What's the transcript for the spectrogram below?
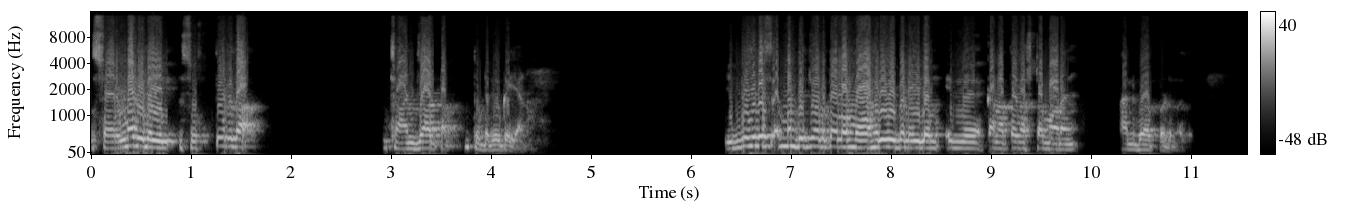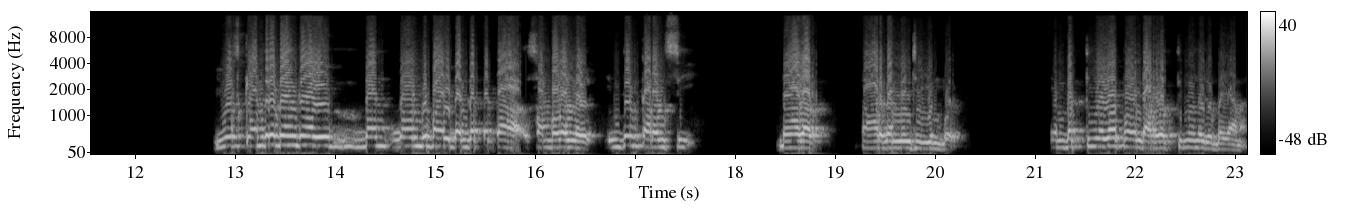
സ്വർണ വിലയിൽ സുസ്ഥിരത ചാഞ്ചാട്ടം തുടരുകയാണ്. ഇന്ത്യയെ സംബന്ധിച്ചിടത്തോളം ഓഹരി വിപണിയിലും ഇന്ന് കനത്ത നഷ്ടമാണ് അനുഭവപ്പെടുന്നത്. യു എസ് കേന്ദ്ര ബാങ്കായി ബാങ്കുമായി ബന്ധപ്പെട്ട സംഭവങ്ങൾ ഇന്ത്യൻ കറൻസി ഡോളർ താരതമ്യം ചെയ്യുമ്പോൾ എൺപത്തിയേഴ് പോയിന്റ് അറുപത്തിമൂന്ന് രൂപയാണ്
